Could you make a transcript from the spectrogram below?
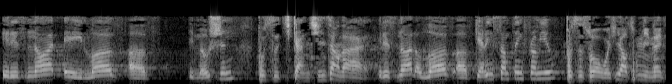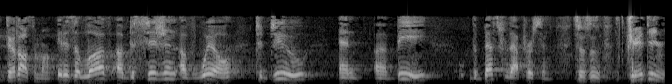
It is not a love of emotion. 不是感情上的爱， It is not a love of getting something from you. 不是说我要从你那里得到什么， It is a love of decision of will to do and uh, be the best for that person. 就是决定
